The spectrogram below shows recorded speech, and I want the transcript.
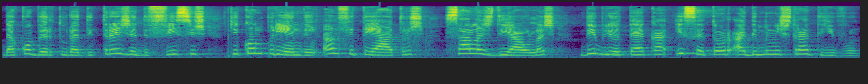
da cobertura de três edifícios que compreendem anfiteatros, salas de aulas, biblioteca e setor administrativo.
